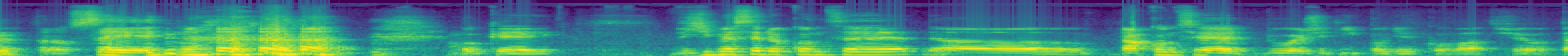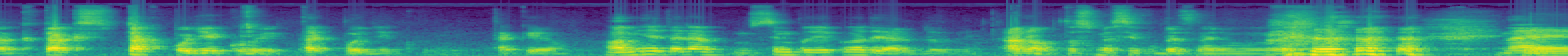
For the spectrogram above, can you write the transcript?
Prosím. OK. Blížíme se do konce. uh, Na konci je důležitý poděkovat, že jo? Tak, tak, tak poděkuji. tak poděkuji. Tak jo. Hlavně teda musím poděkovat Jardovi. Ano, to jsme si vůbec nedomluvili. Ne,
